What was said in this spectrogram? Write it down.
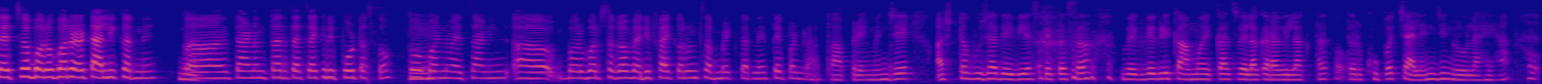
त्याचं बरोबर टॅली करणे. त्यानंतर त्याचा एक रिपोर्ट असतो. तो. बनवायचा आणि बरोबर सगळं व्हेरीफाय करून सबमिट करणे ते पण राहतं. बापरे म्हणजे अष्टभुजा देवी असते तसं. वेगवेगळी कामं एकाच वेळेला करावी लागतात. हो. तर खूपच चॅलेंजिंग रोल आहे हा. हो.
